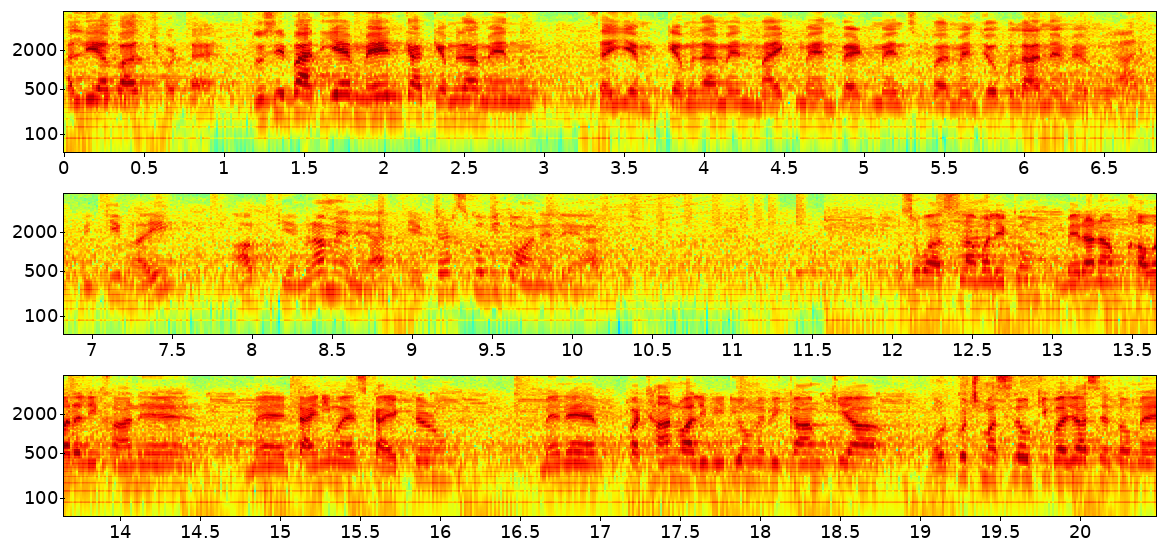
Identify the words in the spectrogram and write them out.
अली आबाद छोटा है। दूसरी बात यह मैं इनका कैमरा मैन हूँ। सही है camera man mic man Batman Superman जो बुलाने में वो यार विकी भाई आप कैमरा मैन है यार एक्टर्स को भी तो आने दें यार। सुबह अस्सलाम वालेकुम। मेरा नाम खावर अली ख़ान है। मैं टाइनी वाइस का एक्टर हूँ। मैंने पठान वाली वीडियो में भी काम किया और कुछ मसलों की वजह से तो मैं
